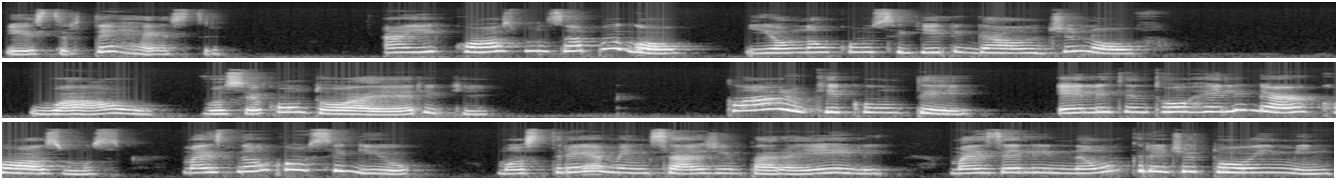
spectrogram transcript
extraterrestre. Aí Cosmos apagou e eu não consegui ligá-lo de novo. Uau! Você contou a Eric? Claro que contei. Ele tentou religar Cosmos, mas não conseguiu. Mostrei a mensagem para ele, mas ele não acreditou em mim.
